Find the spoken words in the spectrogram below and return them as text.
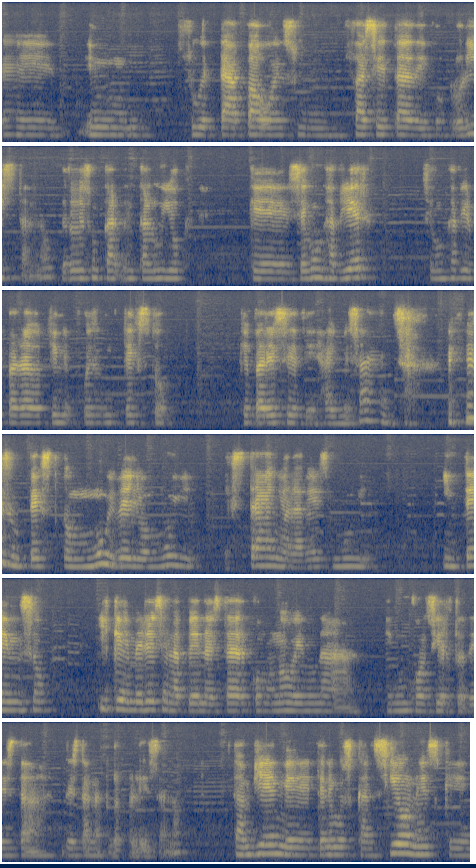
eh, en su etapa o en su faceta de folclorista, ¿no? Pero es un, calullo que según Javier, según Javier Parado, tiene pues un texto que parece de Jaime Sáenz. es un texto muy bello, muy extraño a la vez, muy intenso, y que merece la pena estar, como no, en, una, en un concierto de esta, de esta naturaleza. ¿no? También eh, tenemos canciones que,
